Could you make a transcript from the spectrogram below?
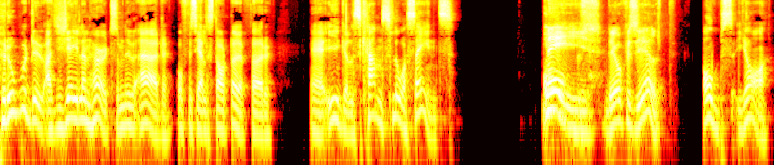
Tror du att Jalen Hurts, som nu är officiell startare för eh, Eagles, kan slå Saints? Nej! Obs! Det är officiellt. Obs, ja.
